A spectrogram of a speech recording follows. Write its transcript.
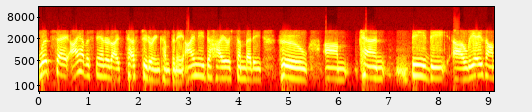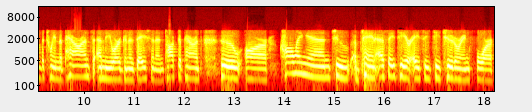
let's say I have a standardized test tutoring company. I need to hire somebody who um, can be the uh, liaison between the parents and the organization and talk to parents who are calling in to obtain SAT or ACT tutoring for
